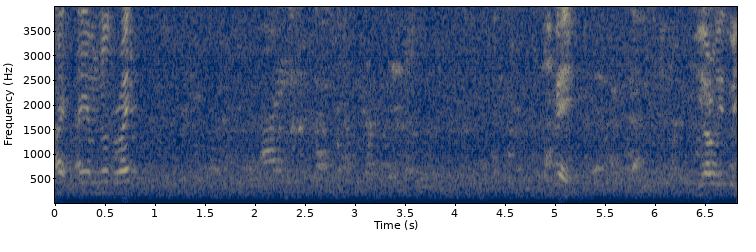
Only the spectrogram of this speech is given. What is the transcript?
I, I am not right? Okay, you are with me.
